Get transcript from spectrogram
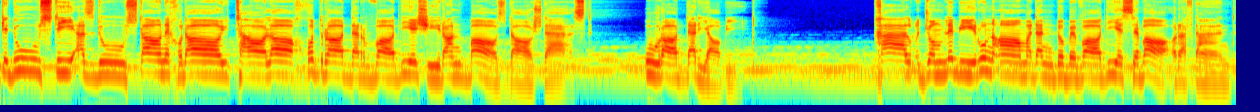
که دوستی از دوستان خدای تعالی خود را در وادی شیران باز داشته است. او را دریابید. خلق جمله بیرون آمدند و به وادی سبا رفتند.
